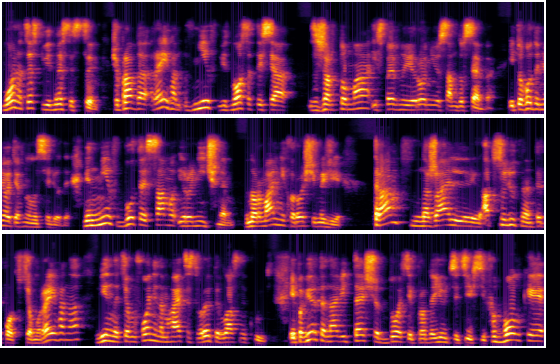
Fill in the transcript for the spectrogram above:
можна це співвіднести з цим. Щоправда, Рейган вмів відноситися з жартома і з певною іронією сам до себе. І того до нього тягнулися люди. Він вмів бути самоіронічним в нормальній хорошій межі. Трамп, на жаль, абсолютний антипод в цьому Рейгана. Він на цьому фоні намагається створити власний культ. І повірте, навіть те, що досі продаються ці всі футболки,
